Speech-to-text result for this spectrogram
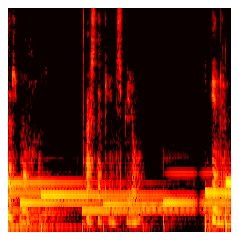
monjas hasta que inspiró en el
